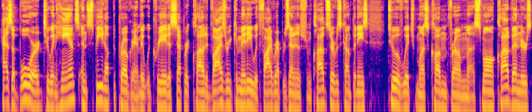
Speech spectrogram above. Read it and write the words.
has a board to enhance and speed up the program. It would create a separate cloud advisory committee with five representatives from cloud service companies, two of which must come from uh, small cloud vendors.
